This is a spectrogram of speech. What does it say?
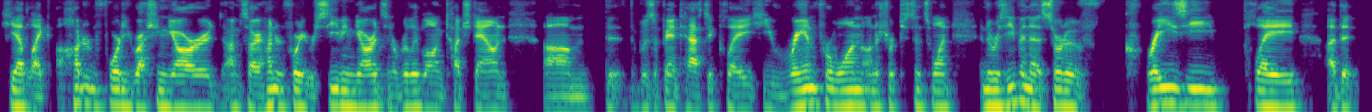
He had like 140 rushing yards. I'm sorry, 140 receiving yards and a really long touchdown. Um, th- was a fantastic play. He ran for one on a short distance one, and there was even a sort of crazy play uh, that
